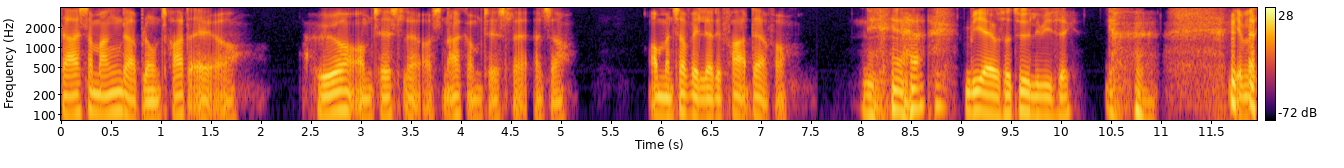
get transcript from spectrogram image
der er så mange, der er blevet træt af at høre om Tesla og snakke om Tesla, altså om man så vælger det fra derfor. Ja, vi er jo så tydeligvis ikke. jamen,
